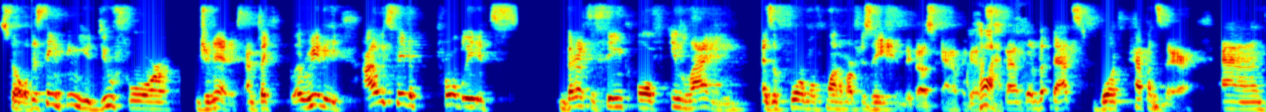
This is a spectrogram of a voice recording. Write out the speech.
So the same thing you do for generics. And like really, I would say that probably it's better to think of inlining as a form of monomorphization because kind of again, that, that's what happens there. And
